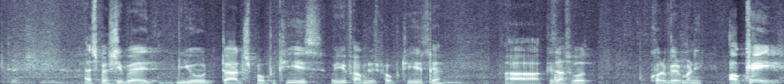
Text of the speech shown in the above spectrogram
Potentially, yeah. Especially where your dad's property is or your family's property is, yeah? Mm. Uh, because that's worth quite a bit of money. Okay,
